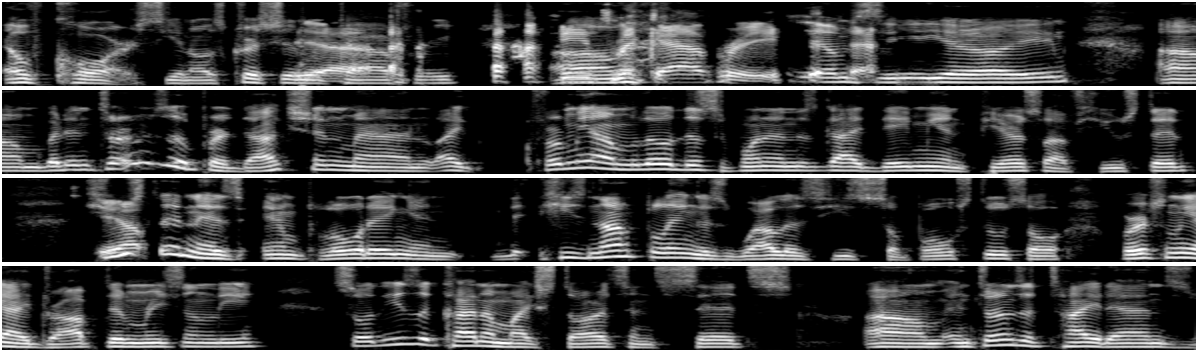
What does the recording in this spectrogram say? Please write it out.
Of course, you know, it's Christian yeah. McCaffrey. it's um, McCaffrey. MC, you know what I mean? Um, but in terms of production, man, like for me, I'm a little disappointed in this guy, Dameon Pierce of Houston. Houston yep. is imploding and he's not playing as well as he's supposed to. So personally, I dropped him recently. So these are kind of my starts and sits. Um, in terms of tight ends,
